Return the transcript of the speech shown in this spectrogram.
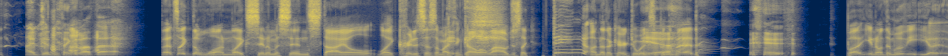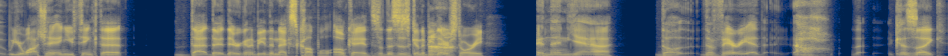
I didn't think about that. That's like the one like cinema sin style like criticism I think I'll allow. Just like ding, another character wakes up in the bed. But you know the movie you, you're watching it and you think that that they're, they're going to be the next couple. Okay, so this is going to be their Uh-huh. story, and then yeah, the the very oh because like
